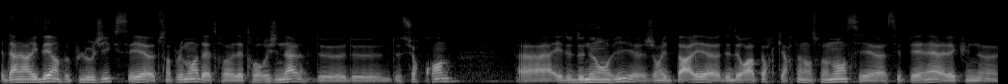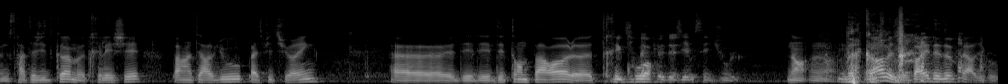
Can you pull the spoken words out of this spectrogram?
la dernière idée un peu plus logique, c'est tout simplement d'être original, de, de surprendre, euh, et de donner envie. J'ai envie de parler euh, des deux rappeurs qui cartonnent en ce moment, c'est euh, PNL avec une, stratégie de com très léchée, pas d'interview, pas de featuring, des, temps de parole très courts. Le deuxième c'est Jules. Non, non, non. non, mais je vais parler des deux frères du coup.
